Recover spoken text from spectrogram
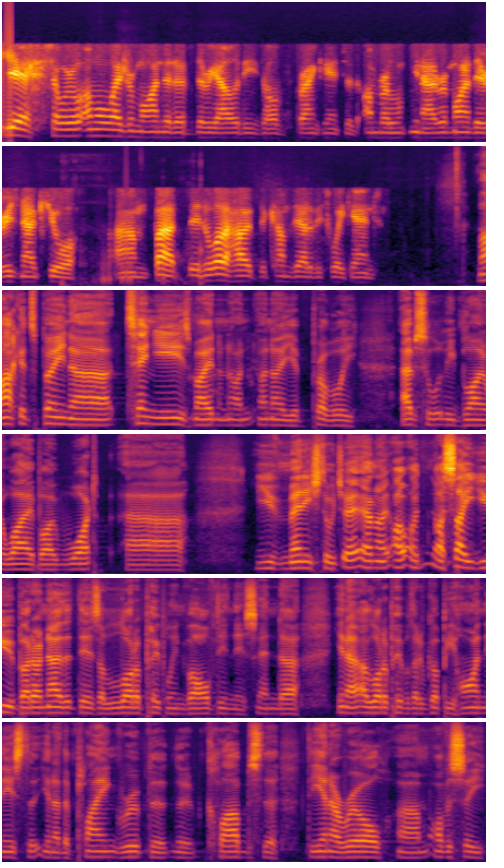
yeah, so I'm always reminded of the realities of brain cancer. I'm, re- you know, reminded there is no cure, um, but there's a lot of hope that comes out of this weekend. Mark, it's been uh, 10 years, mate, and I, I know you're probably absolutely blown away by what uh, you've managed to. And I, I, I say you, but I know that there's a lot of people involved in this, and uh, you know a lot of people that have got behind this. The, you know the playing group, the the clubs, the the NRL. Um, obviously,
